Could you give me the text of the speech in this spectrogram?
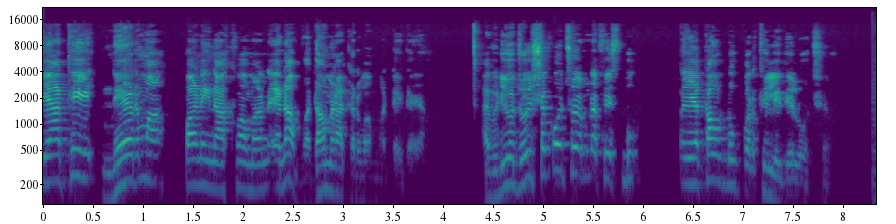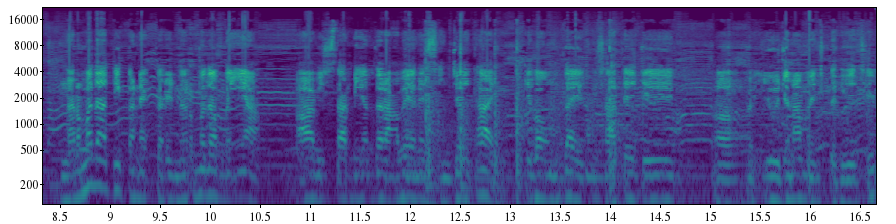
ત્યાંથી નહેરમાં પાણી નાખવામાં એના વધામણા કરવા માટે ગયા. આ વીડિયો જોઈ શકો છો એમના ફેસબુક એકાઉન્ટ ઉપરથી લીધેલો છે. નર્મદાથી કનેક્ટ કરી નર્મદા મૈયા આ વિસ્તારની અંદર આવે અને સિંચાઈ થાય એવા ઉમદા હેતુ સાથે જે યોજના મંચ કરીએ છીએ.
